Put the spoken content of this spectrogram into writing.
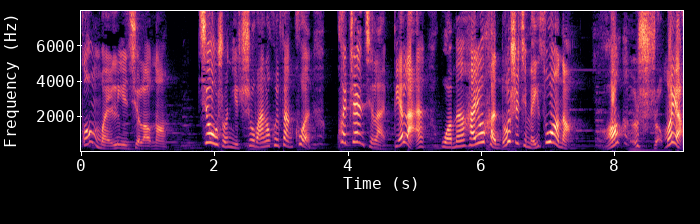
更没力气了呢？就说你吃完了会犯困，快站起来，别懒，我们还有很多事情没做呢。啊，什么呀？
